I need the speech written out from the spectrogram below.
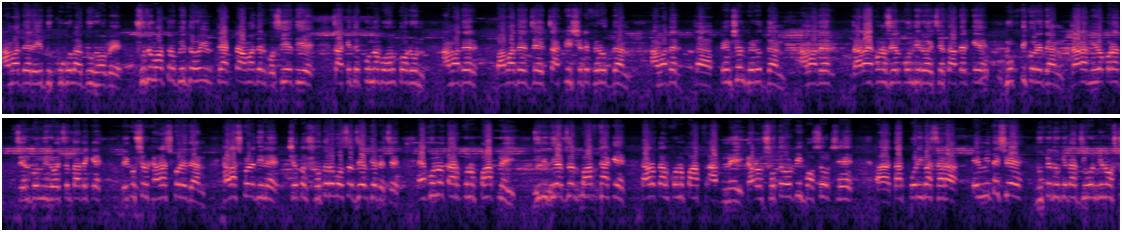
আমাদের এই দুঃখগুলা দূর হবে। শুধুমাত্র বিদ্রোহী ট্যাগটা আমাদের ঘষিয়ে দিয়ে চাকরিতে পুনর্বহল করুন। আমাদের বাবাদের যে চাকরি সেটা ফেরত দেন। আমাদের পেনশন ফেরত দেন। আমাদের যারা এখনও জেলবন্দি রয়েছে, তাদেরকে মুক্তি করে দেন। যারা নিরপরাধ জেলবন্দি রয়েছেন, তাদেরকে বেকুশের খালাস করে দেন। খালাস করে দিলে সে তো সতেরো বছর জেল কেটেছে। এখনও তার কোনো পাপ নেই। যদি দু একজন পাপ থাকে, তারও তার কোনো পাপ আর নেই। কারণ সতেরোটি বছর সে তার পরিবার ছাড়া এমনিতে সে ঢুকে ঢুকে তার জীবনটি নষ্ট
